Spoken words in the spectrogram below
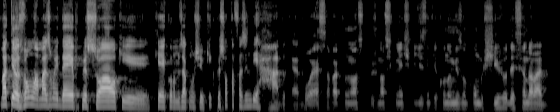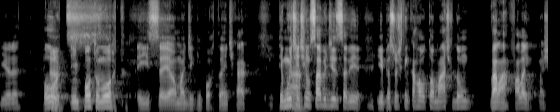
Matheus, vamos lá, mais uma ideia pro pessoal que quer economizar combustível. O que, que o pessoal tá fazendo de errado, cara? Pô, essa vai para nosso, os nossos clientes que dizem que economizam combustível descendo a ladeira Putz. em ponto morto. Isso aí é uma dica importante, cara. Tem muita Ah. gente que não sabe disso, sabia? E pessoas que têm carro automático dão. Vai lá, fala aí. Mas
